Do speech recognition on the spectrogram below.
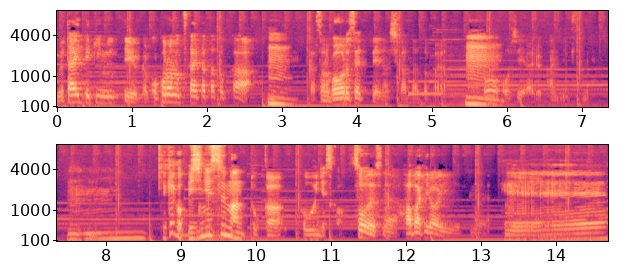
具体的にっていうか、心の使い方とか、うん。そのゴール設定の仕方とかうん。を教えられる感じですね。うんで結構ビジネスマンとかが多いんですか？そうですね、幅広いですね。へえ。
